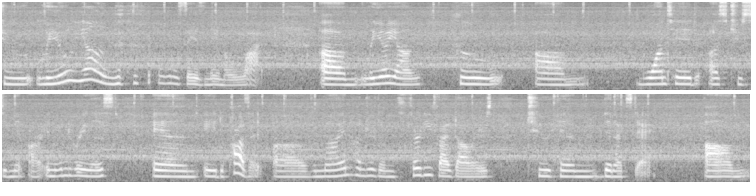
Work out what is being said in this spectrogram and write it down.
to Leo Young. I'm gonna say his name a lot. Um, Leo Young, who um, wanted us to submit our inventory list and a deposit of $935 to him the next day. Um,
